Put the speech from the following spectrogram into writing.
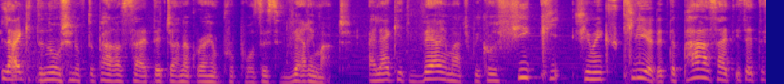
like the notion of the parasite that Janna Graham proposes very much. I like it very much because she she makes clear that the parasite is at the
